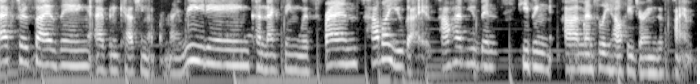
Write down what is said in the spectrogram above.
exercising, I've been catching up on my reading, connecting with friends. How about you guys? How have you been keeping uh, mentally healthy during this time?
